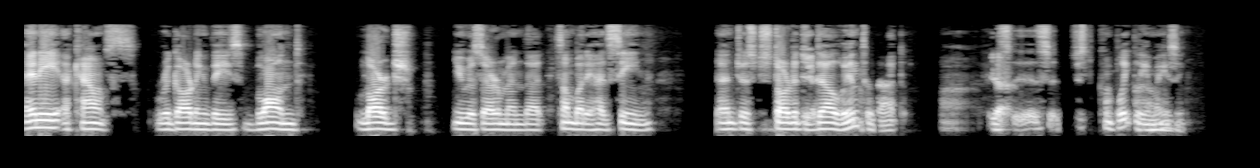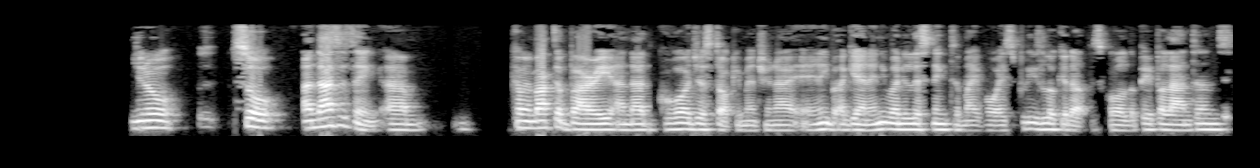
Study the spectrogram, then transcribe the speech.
any accounts regarding these blonde, large U.S. airmen that somebody had seen, and just started to yeah. delve into that. Uh, it's, yeah. it's just completely um, amazing. You know, so and that's the thing. Um, coming back to Barry and that gorgeous documentary, and I, any, again, anybody listening to my voice, please look it up. It's called The Paper Lanterns,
